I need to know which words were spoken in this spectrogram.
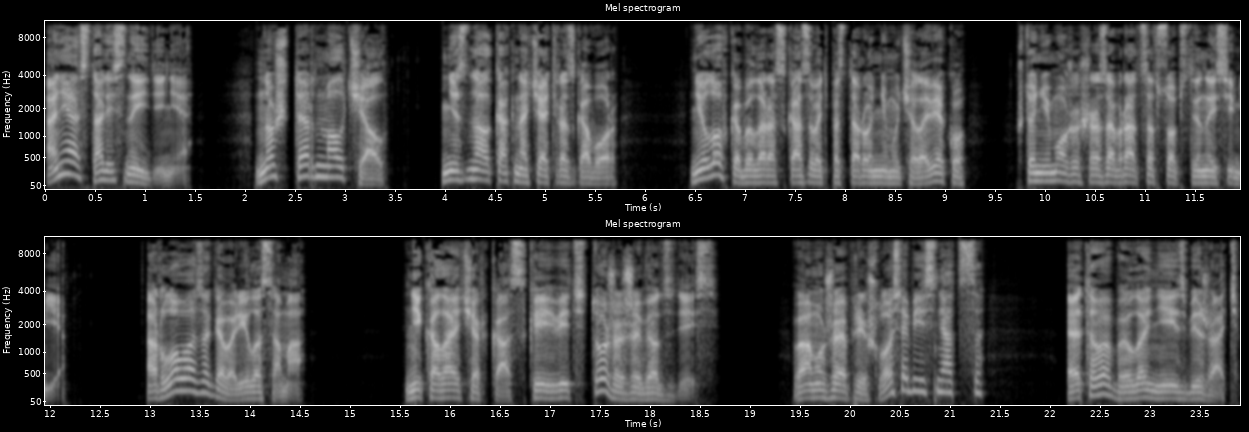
Они остались наедине. Но Штерн молчал, не знал, как начать разговор. Неловко было рассказывать постороннему человеку, что не можешь разобраться в собственной семье. Орлова заговорила сама. «Николай Черкасский ведь тоже живет здесь. Вам уже пришлось объясняться?» Этого было не избежать,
